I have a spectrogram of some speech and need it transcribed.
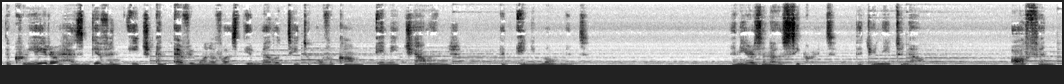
the Creator has given each and every one of us the ability to overcome any challenge at any moment. And here's another secret that you need to know. Often,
